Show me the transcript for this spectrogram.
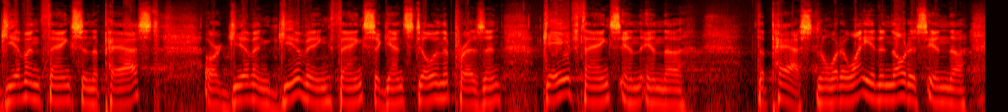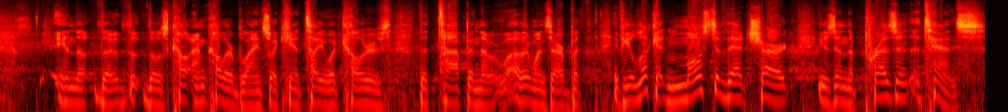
given thanks in the past, or given giving thanks again, still in the present, gave thanks in in the the past. Now, what I want you to notice in the in the, the, the those color, I'm colorblind, so I can't tell you what colors the top and the other ones are. But if you look at most of that chart is in the present tense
